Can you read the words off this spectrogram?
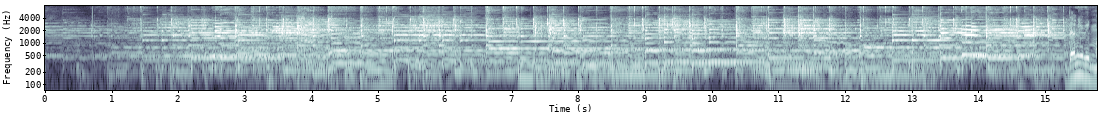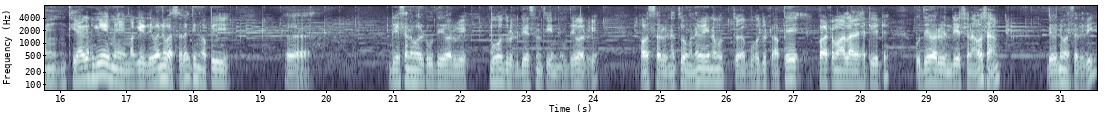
ඉතින් මං කියාගෙනගේ මේ මගේ දෙවනි වසර. ඉතින් අපි දේශනවලට උදේවරුවේ බොහෝදුරට දේශන තියෙන් උදේවරුවේ අවසර නැතුවම නෙවේ නමුත් බොහොදුට අපේ පාටමාලා හැටියට උදේවරුවෙන් දේශන අවසං දෙවනි වසරදී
